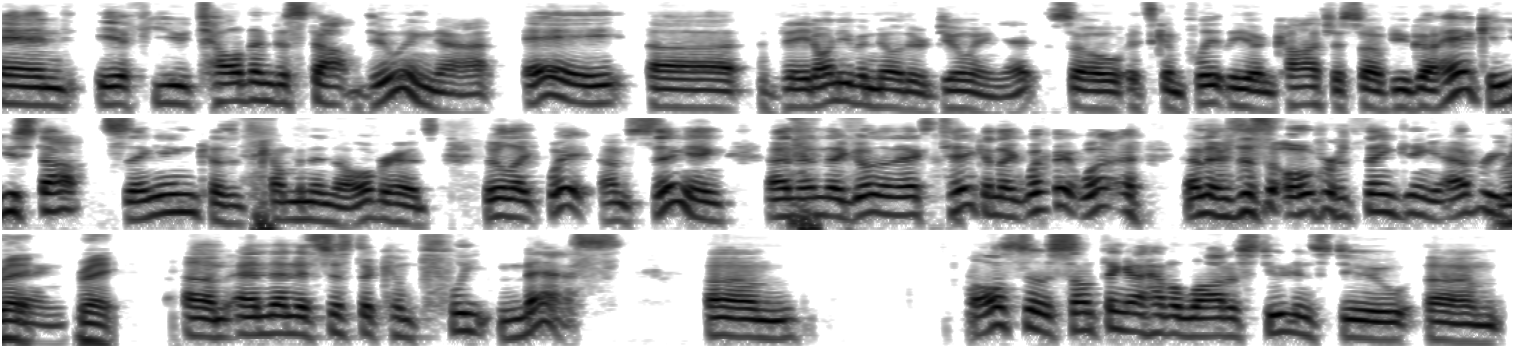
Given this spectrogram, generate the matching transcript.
And if you tell them to stop doing that, a uh, they don't even know they're doing it, so it's completely unconscious. So if you go, "Hey, can you stop singing?" because it's coming in the overheads, they're like, "Wait, I'm singing," and then they go to the next take and like, "Wait, what?" And there's this overthinking everything Right. Right. um, and then it's just a complete mess. Um, also, something I have a lot of students do um,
